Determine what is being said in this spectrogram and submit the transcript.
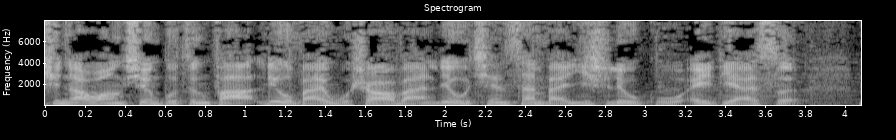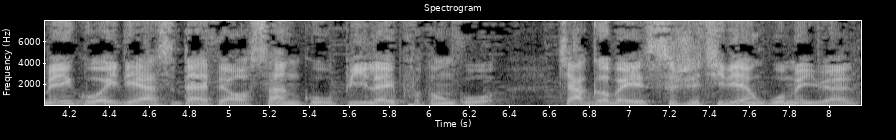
去哪儿网宣布增发六百五十二万六千三百一十六股 ADS，每股 ADS 代表三股 B 类普通股，价格为四十七点五美元。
